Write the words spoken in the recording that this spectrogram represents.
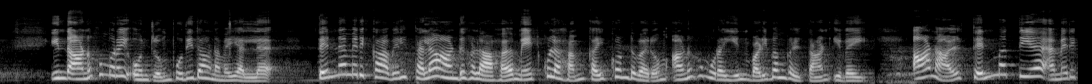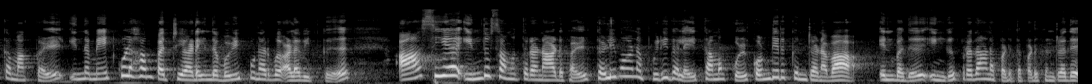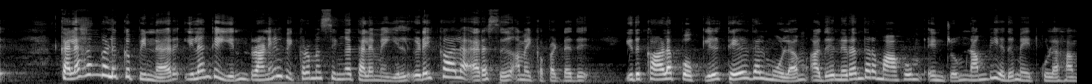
இந்த அணுகுமுறை ஒன்றும் புதிதானவை அல்ல. தென் அமெரிக்காவில் பல ஆண்டுகளாக மேற்குலகம் கைக்கொண்டு வரும் அணுகுமுறையின் வடிவங்கள் தான் இவை. ஆனால் தென்மத்திய அமெரிக்க மக்கள் இந்த மேற்குலகம் பற்றி அடைந்த விழிப்புணர்வு அளவிற்கு ஆசிய இந்து சமுத்திர நாடுகள் தெளிவான புரிதலை தமக்குள் கொண்டிருக்கின்றனவா என்பது இங்கு பிரதானப்படுத்தப்படுகின்றது. கலகங்களுக்கு பின்னர் இலங்கையின் ரணில் விக்ரமசிங்க தலைமையில் இடைக்கால அரசு அமைக்கப்பட்டது. இது காலப்போக்கில் தேர்தல் மூலம் அது நிரந்தரமாகும் என்றும் நம்பியது மேற்குலகம்.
